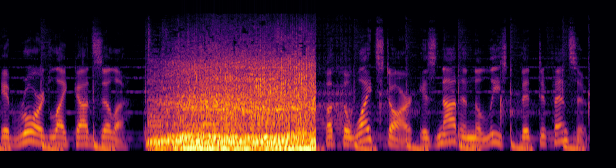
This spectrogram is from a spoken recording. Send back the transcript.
It roared like Godzilla. But the White Star is not in the least bit defensive.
